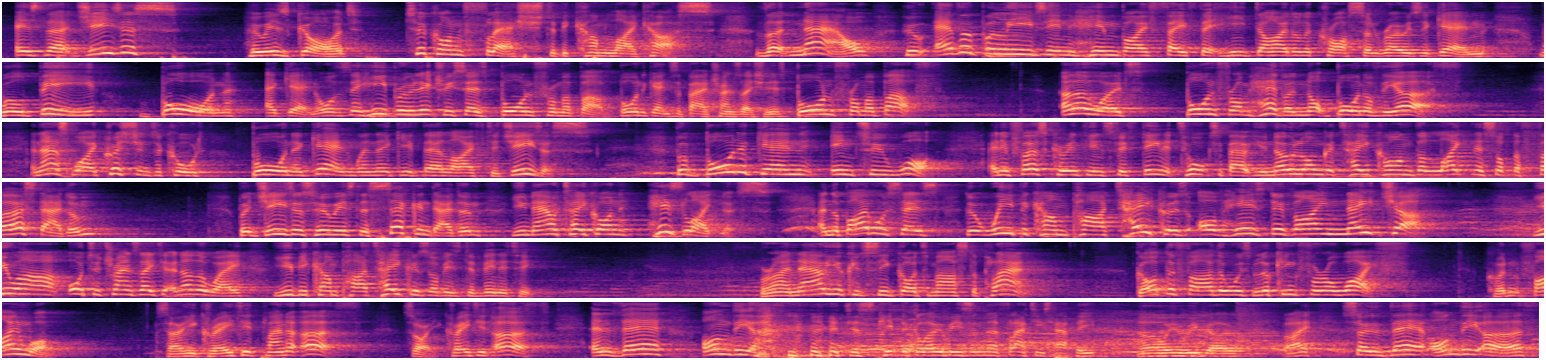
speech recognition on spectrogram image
is that Jesus, who is God, took on flesh to become like us. That now, whoever believes in him by faith that he died on the cross and rose again will be born again. Or the Hebrew literally says born from above. Born again is a bad translation. It's born from above. In other words, born from heaven, not born of the earth. And that's why Christians are called born again when they give their life to Jesus. But born again into what? And in 1 Corinthians 15, it talks about you no longer take on the likeness of the first Adam, but Jesus, who is the second Adam, you now take on his likeness. And the Bible says that we become partakers of his divine nature. You are, or to translate it another way, you become partakers of his divinity. Right now, you can see God's master plan. God the Father was looking for a wife, couldn't find one. So he created planet Earth. Sorry, created Earth. And there on the earth, just keep the globies and the flatties happy. Oh, here we go. Right? So there on the earth,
